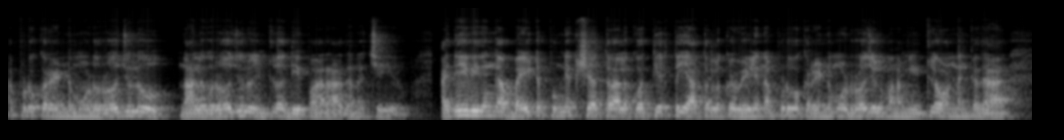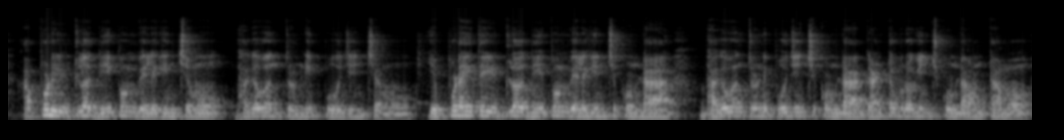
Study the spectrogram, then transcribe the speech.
అప్పుడు ఒక రెండు మూడు రోజులు నాలుగు రోజులు ఇంట్లో దీపారాధన చేయరు. అదేవిధంగా బయట పుణ్యక్షేత్రాలకో తీర్థయాత్రలకో వెళ్ళినప్పుడు ఒక రెండు మూడు రోజులు మనం ఇంట్లో ఉండం కదా. అప్పుడు ఇంట్లో దీపం వెలిగించము భగవంతుణ్ణి పూజించము. ఎప్పుడైతే ఇంట్లో దీపం వెలిగించకుండా భగవంతుణ్ణి పూజించకుండా గంట మ్రోగించకుండా ఉంటామో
